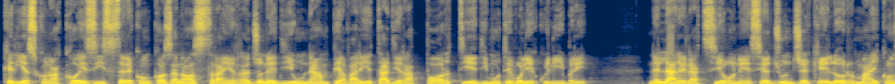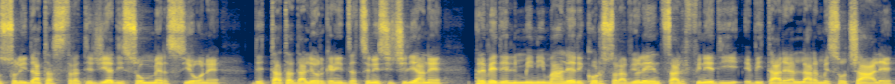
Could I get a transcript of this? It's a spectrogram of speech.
che riescono a coesistere con Cosa Nostra in ragione di un'ampia varietà di rapporti e di mutevoli equilibri. Nella relazione si aggiunge che l'ormai consolidata strategia di sommersione dettata dalle organizzazioni siciliane prevede il minimale ricorso alla violenza al fine di evitare allarme sociale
